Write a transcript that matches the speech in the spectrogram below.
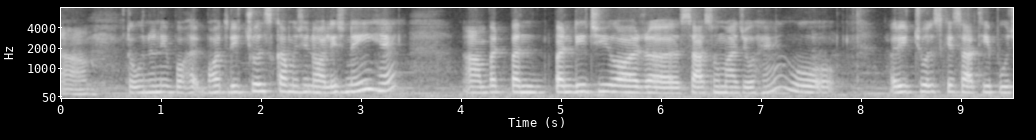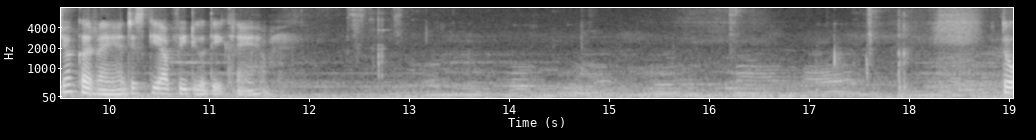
आ, तो उन्होंने बहुत बहुत रिचुअल्स का मुझे नॉलेज नहीं है बट पंडित जी और सासू माँ जो हैं वो रिचुअल्स के साथ ये पूजा कर रहे हैं जिसकी आप वीडियो देख रहे हैं। तो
